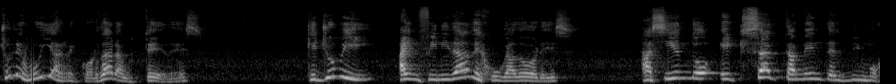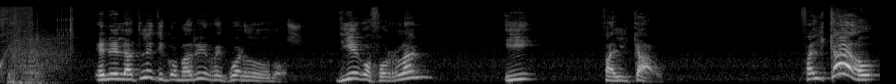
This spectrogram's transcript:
Yo les voy a recordar a ustedes que yo vi a infinidad de jugadores haciendo exactamente el mismo gesto. En el Atlético Madrid recuerdo dos, Diego Forlán y Falcao. Falcao,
